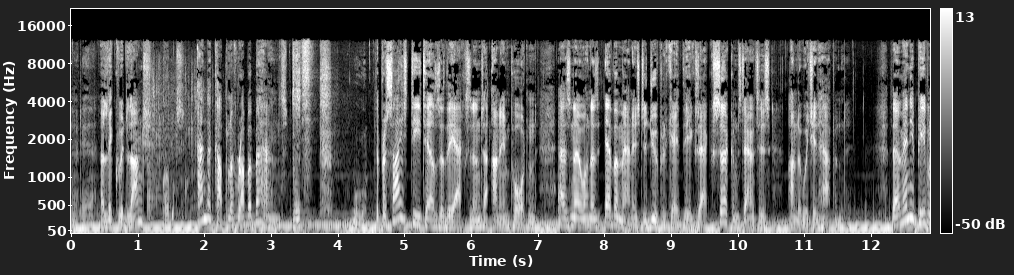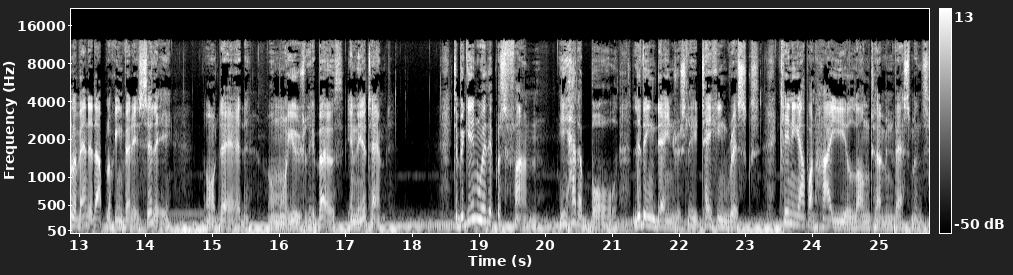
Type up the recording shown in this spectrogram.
Oh dear. a liquid lunch, Oops. and a couple of rubber bands. The precise details of the accident are unimportant, as no one has ever managed to duplicate the exact circumstances under which it happened. Though many people have ended up looking very silly, or dead, or more usually both, in the attempt. To begin with, it was fun. He had a ball, living dangerously, taking risks, cleaning up on high yield long term investments,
